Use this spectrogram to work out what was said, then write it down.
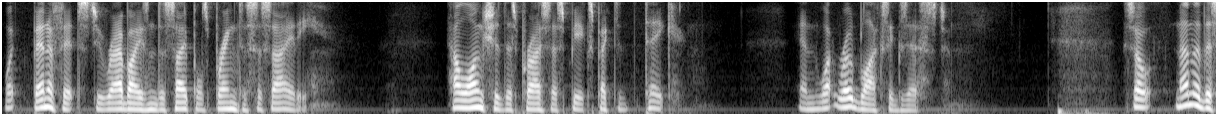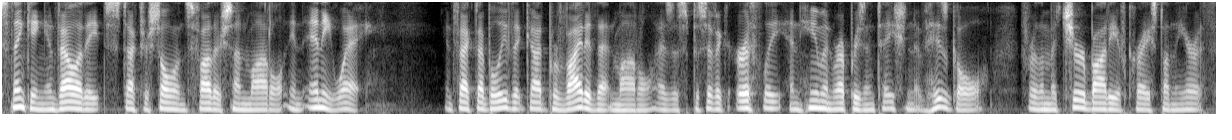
What benefits do rabbis and disciples bring to society? How long should this process be expected to take? And what roadblocks exist? So, none of this thinking invalidates Dr. Soleyn's father son model in any way. In fact, I believe that God provided that model as a specific earthly and human representation of his goal for the mature body of Christ on the earth.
